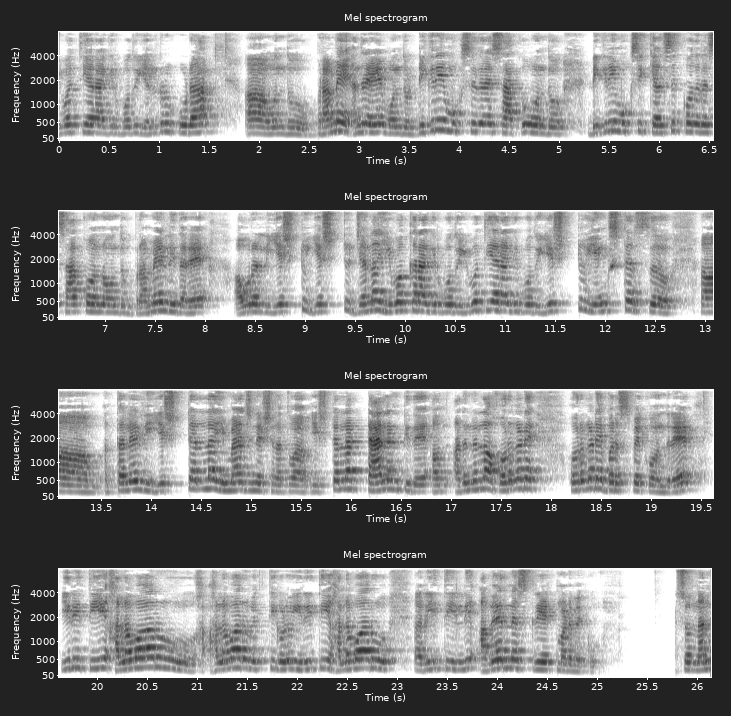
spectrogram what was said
ಯುವತಿಯರಾಗಿರ್ಬೋದು ಎಲ್ಲರೂ ಕೂಡ ಒಂದು ಭ್ರಮೆ, ಅಂದರೆ ಒಂದು ಡಿಗ್ರಿ ಮುಗಿಸಿದ್ರೆ ಸಾಕು, ಒಂದು ಡಿಗ್ರಿ ಮುಗಿಸಿ ಕೆಲಸಕ್ಕೆ ಹೋದರೆ ಸಾಕು ಅನ್ನೋ ಒಂದು ಭ್ರಮೆಯಲ್ಲಿದ್ದಾರೆ. ಅವರಲ್ಲಿ ಎಷ್ಟು ಎಷ್ಟು ಜನ ಯುವಕರಾಗಿರ್ಬೋದು, ಯುವತಿಯರಾಗಿರ್ಬೋದು, ಎಷ್ಟು ಯಂಗ್ಸ್ಟರ್ಸ್ ತಲೆಯಲ್ಲಿ ಎಷ್ಟೆಲ್ಲ ಇಮ್ಯಾಜಿನೇಷನ್ ಅಥವಾ ಎಷ್ಟೆಲ್ಲ ಟ್ಯಾಲೆಂಟ್ ಇದೆ, ಅದ್- ಅದನ್ನೆಲ್ಲ ಹೊರಗಡೆ ಹೊರಗಡೆ ಬರೆಸ್ಬೇಕು ಅಂದರೆ ಈ ರೀತಿ ಹಲವಾರು ಹಲವಾರು ವ್ಯಕ್ತಿಗಳು ಈ ರೀತಿ ಹಲವಾರು ರೀತಿಯಲ್ಲಿ ಅವೇರ್ನೆಸ್ ಕ್ರಿಯೇಟ್ ಮಾಡಬೇಕು. ಸೊ ನನ್ನ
